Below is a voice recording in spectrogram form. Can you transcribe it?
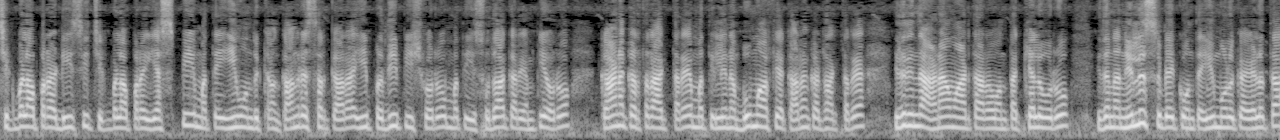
Chikkaballapura D C Chikkaballapura S P ಮತ್ತೆ ಈ ಒಂದು ಕಾಂಗ್ರೆಸ್ ಸರ್ಕಾರ ಈ ಪ್ರದೀಪ್ ಈಶ್ವರು ಮತ್ತೆ ಈ ಸುಧಾಕರ್ ಎಂ ಪಿ ಅವರು ಕಾರಣಕರ್ತರಾಗ್ತಾರೆ ಮತ್ತೆ ಇಲ್ಲಿನ ಭೂಮಾಫಿಯಾ ಕಾರಣಕರ್ತರಾಗ್ತಾರೆ. ಇದರಿಂದ ಹಣ ಮಾಡ್ತಾ ಇರುವಂತ ಕೆಲವರು ಇದನ್ನ ನಿಲ್ಲಿಸಬೇಕು ಅಂತ ಈ ಮೂಲಕ ಹೇಳುತ್ತಾ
